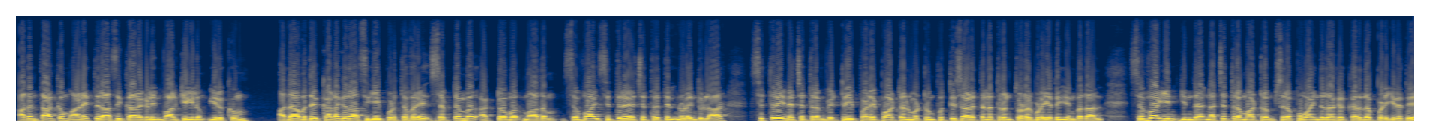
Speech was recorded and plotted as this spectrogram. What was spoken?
அதன் தாக்கம் அனைத்து ராசிக்காரர்களின் வாழ்க்கையிலும் இருக்கும். அதாவது கடகராசியை பொறுத்தவரை செப்டம்பர் அக்டோபர் மாதம் செவ்வாய் சித்திரை நட்சத்திரத்தில் நுழைந்துள்ளார். சித்திரை நட்சத்திரம் வெற்றி படைப்பாற்றல் மற்றும் புத்திசாலித்தனத்துடன் தொடர்புடையது என்பதால் செவ்வாயின் இந்த நட்சத்திர மாற்றம் சிறப்பு வாய்ந்ததாக கருதப்படுகிறது.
